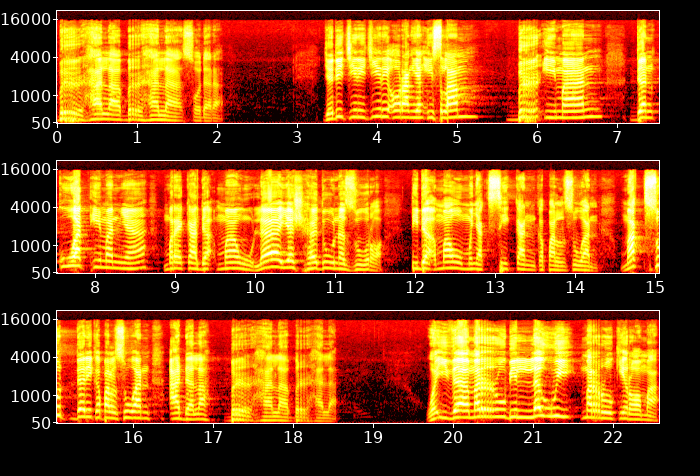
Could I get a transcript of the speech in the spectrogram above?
berhala-berhala saudara. Jadi ciri-ciri orang yang Islam beriman dan kuat imannya, mereka tidak mau la yashhadu nazura, tidak mau menyaksikan kepalsuan. Maksud dari kepalsuan adalah berhala-berhala. Wa idza marru billawi marru kirama.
